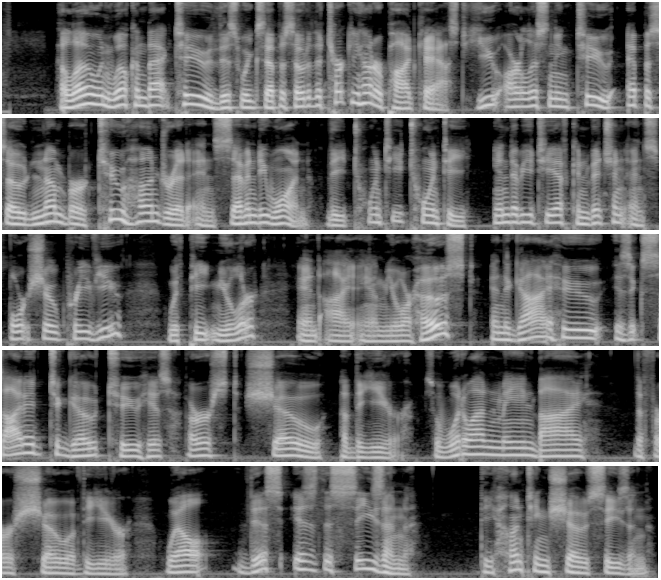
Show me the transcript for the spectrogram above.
Hello, and welcome back to this week's episode of the Turkey Hunter Podcast. You are listening to episode number 271, the 2020 NWTF Convention and Sports Show preview with Pete Mueller, and I am your host and the guy who is excited to go to his first show of the year. So, what do I mean by the first show of the year? Well, this is the season, the hunting show season.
